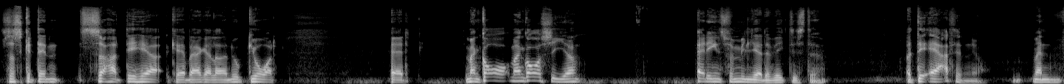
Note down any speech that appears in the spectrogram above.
så skal den, så har det her, kan jeg mærke allerede nu, gjort, at man går, man går og siger, at ens familie er det vigtigste. Og det er den jo. Man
